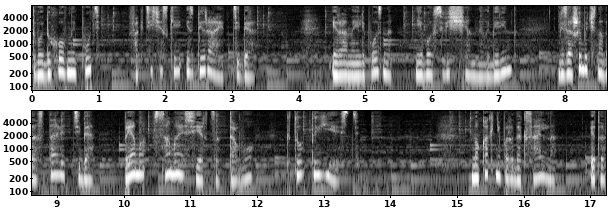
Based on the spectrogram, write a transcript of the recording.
Твой духовный путь фактически избирает тебя, и рано или поздно его священный лабиринт безошибочно доставит тебя прямо в самое сердце того, кто ты есть. Но как ни парадоксально, это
